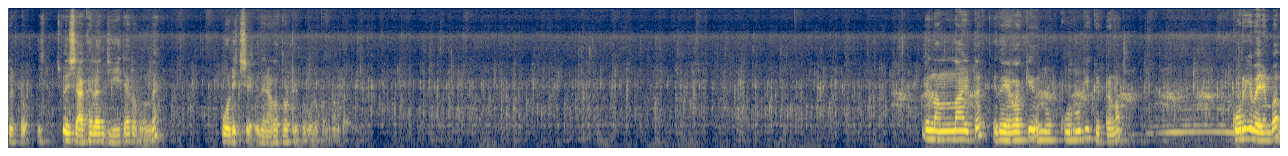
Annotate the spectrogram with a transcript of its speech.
കിട്ടും. ഒരു ശകലം ജീരകം ഒന്ന് പൊടിച്ച് ഇതിനകത്തോട്ട് ഇട്ട് കൊടുക്കുന്നുണ്ട്. ഇത് നന്നായിട്ട് ഇത് ഇളക്കി ഒന്ന് കുറുകി കിട്ടണം. കുറുകി വരുമ്പം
